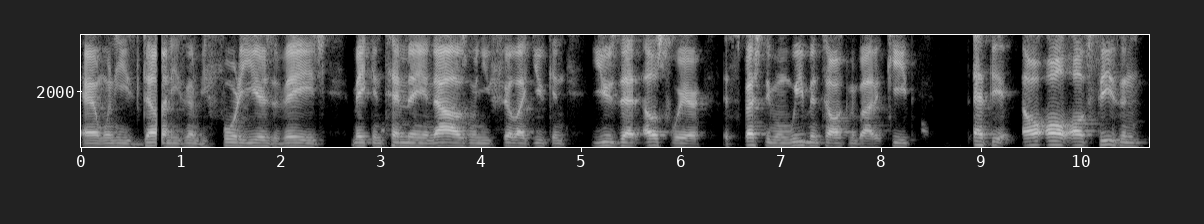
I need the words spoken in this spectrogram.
and when he's done, he's going to be 40 years of age, making 10 million dollars. When you feel like you can use that elsewhere, especially when we've been talking about it, Keith, at the all, all off season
